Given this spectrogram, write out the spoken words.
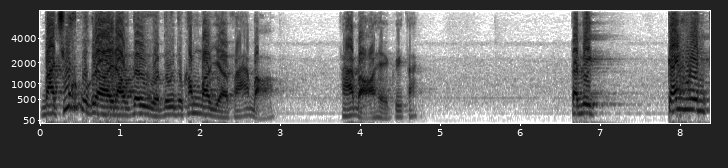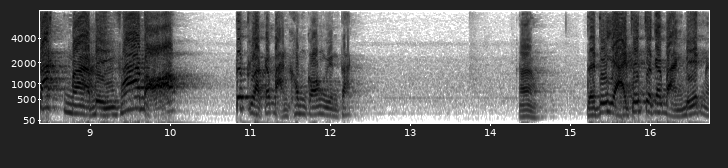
và suốt cuộc đời đầu tư của tôi tôi không bao giờ phá bỏ. Phá bỏ hệ quy tắc. Tại vì cái nguyên tắc mà bị phá bỏ tức là các bạn không có nguyên tắc. À, để tôi giải thích cho các bạn biết nè.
